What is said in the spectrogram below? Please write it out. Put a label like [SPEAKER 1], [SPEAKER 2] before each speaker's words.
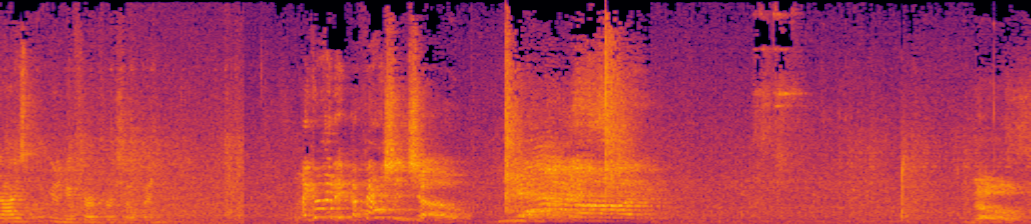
[SPEAKER 1] Guys, what are we gonna do for our first open?
[SPEAKER 2] I got it! A fashion show! Yes.
[SPEAKER 3] No.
